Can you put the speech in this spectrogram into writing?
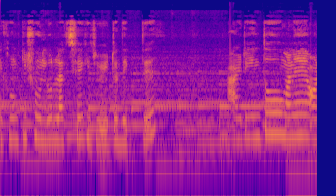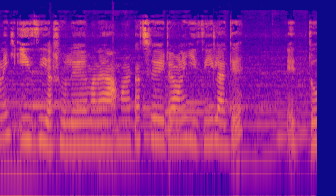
দেখুন কি সুন্দর লাগছে খিচুড়িটা দেখতে। আর এটা কিন্তু মানে অনেক ইজি আসলে মানে আমার কাছে এটা অনেক ইজি লাগে। এর তো,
